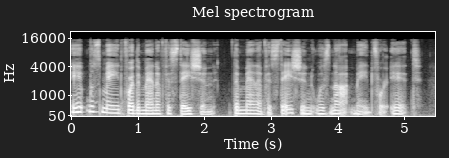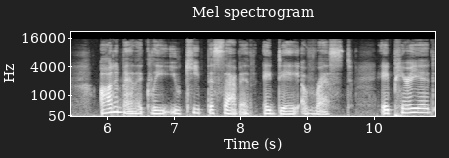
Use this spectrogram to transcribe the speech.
It was made for the manifestation. The manifestation was not made for it. Automatically, you keep the Sabbath a day of rest, a period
